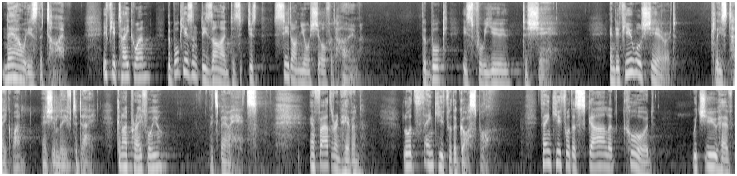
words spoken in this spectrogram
Now is the time. If you take one, the book isn't designed to just sit on your shelf at home. The book is for you to share. And if you will share it, please take one as you leave today. Can I pray for you? Let's bow our heads. Our Father in heaven, Lord, thank you for the gospel. Thank you for the scarlet cord which you have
